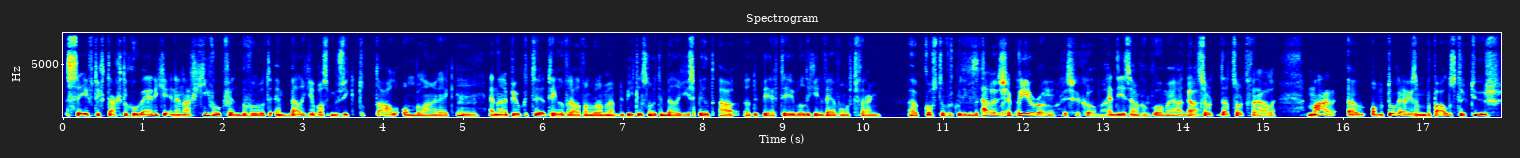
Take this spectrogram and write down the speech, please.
70, 80, hoe weinig je in een archief ook vindt bijvoorbeeld. In België was muziek totaal onbelangrijk. Mm. En dan heb je ook het, het hele verhaal van waarom hebben de Beatles nooit in België gespeeld. Ah, de BRT wilde geen 500 frank eh, kostenvergoeding betalen. Helen dat Shapiro is gekomen. En die is dan gekomen, ja. Ja. Dat, soort, dat soort verhalen. Maar eh, om toch ergens een bepaalde structuur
